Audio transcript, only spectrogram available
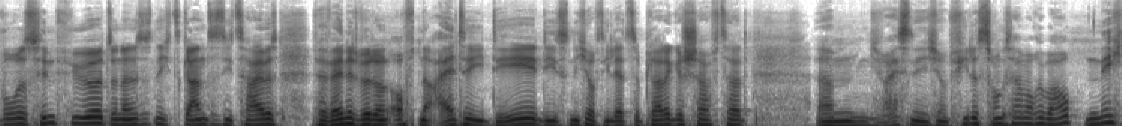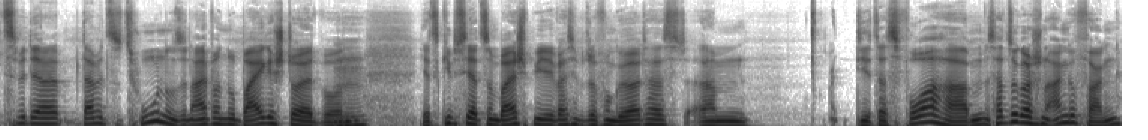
wo es hinführt und dann ist es nichts Ganzes, nichts Halbes. Verwendet wird dann oft eine alte Idee, die es nicht auf die letzte Platte geschafft hat. Ähm, ich weiß nicht, und viele Songs haben auch überhaupt nichts mit der, damit zu tun und sind einfach nur beigesteuert worden. Mhm. Jetzt gibt es ja zum Beispiel, ich weiß nicht, ob du davon gehört hast, ähm, die, das Vorhaben, es hat sogar schon angefangen,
